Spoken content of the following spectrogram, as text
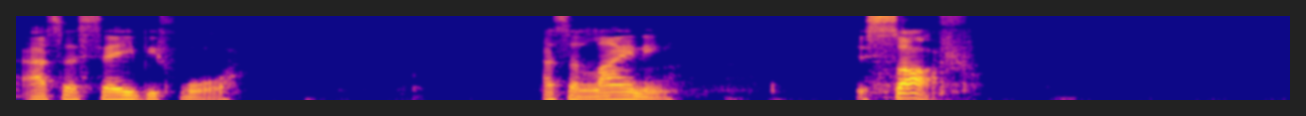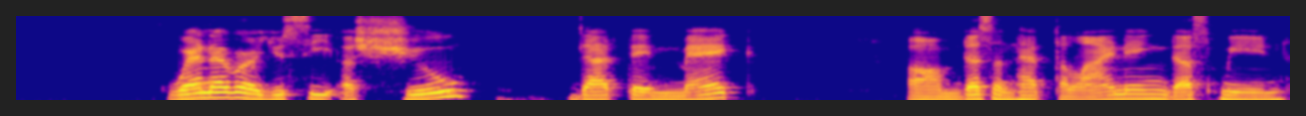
as I say before as a lining. It's soft. Whenever you see a shoe that they make um, doesn't have the lining that mean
